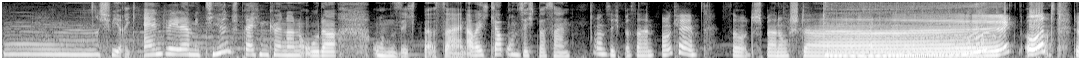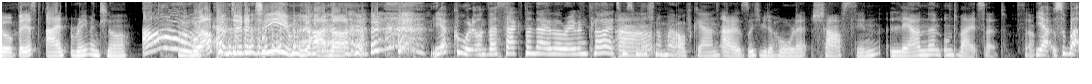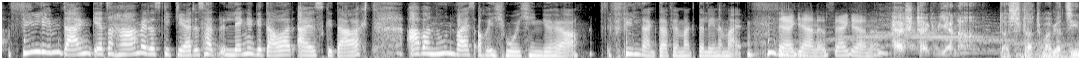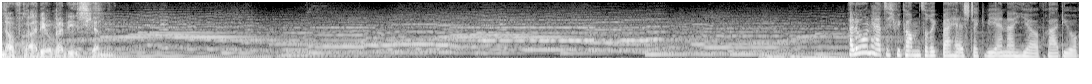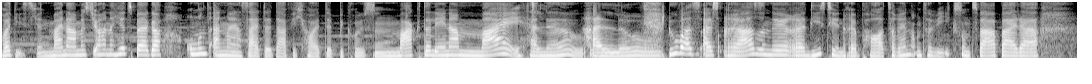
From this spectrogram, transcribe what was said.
Hm, schwierig. Entweder mit Tieren sprechen können oder unsichtbar sein. Aber ich glaube, unsichtbar sein. Unsichtbar sein. Okay. So, die Spannung steigt. Und du bist ein Ravenclaw. Oh! Welcome to the team, Johanna. Ja, cool. Und was sagt man da über Ravenclaw? Jetzt muss Ah. mich nochmal aufklären. Also, ich wiederhole: Scharfsinn, Lernen und Weisheit. So. Ja, super. Vielen lieben Dank. Jetzt haben wir das geklärt. Es hat länger gedauert als gedacht. Aber nun weiß auch ich, wo ich hingehöre. Vielen Dank dafür, Magdalena May. Sehr gerne, sehr gerne. Hashtag Vienna, das Stadtmagazin auf Radio Radieschen. Hallo und herzlich willkommen zurück bei Hashtag Vienna hier auf Radio Radieschen. Mein Name ist Johanna Hirzberger und an meiner Seite darf ich heute begrüßen Magdalena May. Hallo. Hallo. Du warst als rasende Radieschen-Reporterin unterwegs und zwar bei der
